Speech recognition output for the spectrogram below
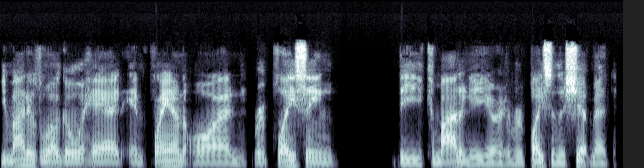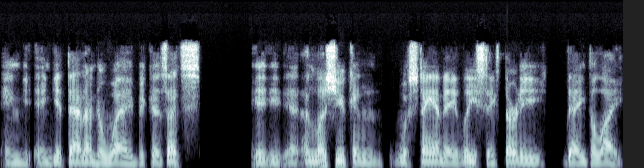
you might as well go ahead and plan on replacing the commodity or replacing the shipment and and get that underway because that's it, it, unless you can withstand a, at least a 30 day delay.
